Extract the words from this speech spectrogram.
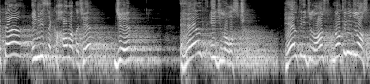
একটা ইংলিশে কহাবত আছে যে health is lost health is lost nothing is lost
